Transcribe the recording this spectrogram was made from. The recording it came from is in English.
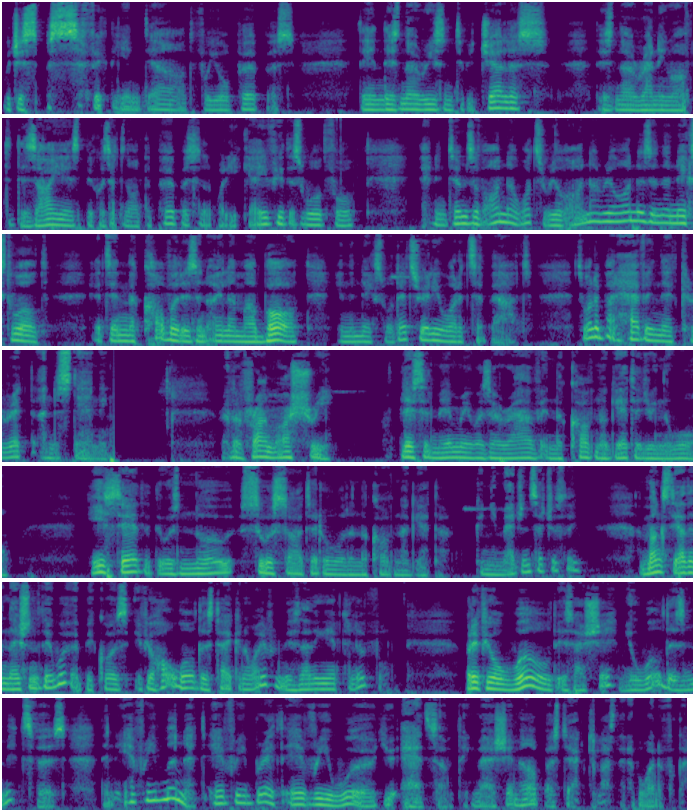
which is specifically endowed for your purpose, then there's no reason to be jealous, there's no running after desires because that's not the purpose and what He gave you this world for. And in terms of honor, what's real honor? Real honor is in the next world. It's in the kavod, is in Haba, in the next world. That's really what it's about. It's all about having that correct understanding. Rav Ephraim Oshry, of blessed memory, was a Rav in the Kovno Ghetto during the war. He said that there was no suicides at all in the Kovno Ghetto. Can you imagine such a thing? Amongst the other nations, there were, because if your whole world is taken away from you, there's nothing you have to live for. But if your world is Hashem, your world is mitzvahs, then every minute, every breath, every word, you add something. May Hashem help us to actualize that. Have a wonderful day.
